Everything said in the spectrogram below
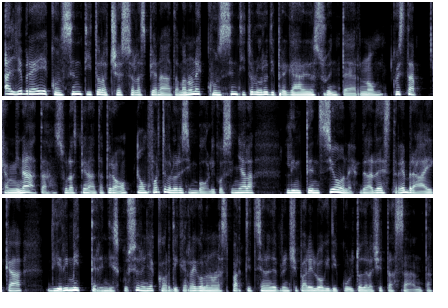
agli ebrei è consentito l'accesso alla spianata, ma non è consentito loro di pregare al suo interno. Questa camminata sulla spianata però ha un forte valore simbolico, segnala l'intenzione della destra ebraica di rimettere in discussione gli accordi che regolano la spartizione dei principali luoghi di culto della città santa.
